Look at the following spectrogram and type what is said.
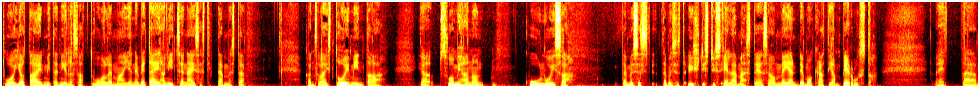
tuo jotain, mitä niillä sattuu olemaan. Ja ne vetää ihan itsenäisesti tämmöistä kansalaistoimintaa. Ja Suomihan on kuuluisa tämmöisestä, tämmöisestä yhdistyselämästä ja se on meidän demokratian perusta. Että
